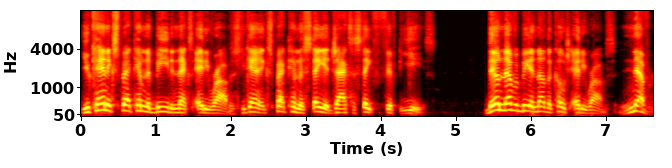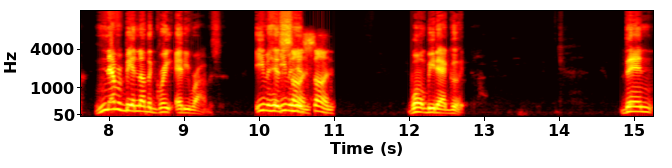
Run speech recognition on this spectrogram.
You can't expect him to be the next Eddie Robinson. You can't expect him to stay at Jackson State for 50 years. There'll never be another coach Eddie Robinson. Never, never be another great Eddie Robinson. Even his, Even son, his son won't be that good. Then,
